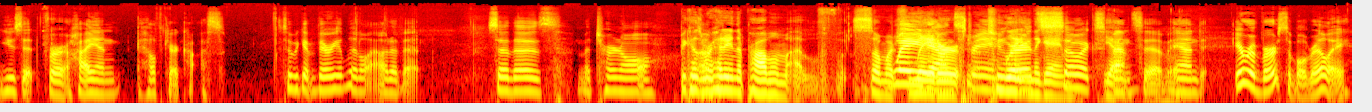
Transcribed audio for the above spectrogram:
use it for high-end healthcare costs. So we get very little out of it. So those maternal because um, we're hitting the problem uh, so much way later, downstream too late in the it's game. so expensive Mhm. and irreversible, really.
